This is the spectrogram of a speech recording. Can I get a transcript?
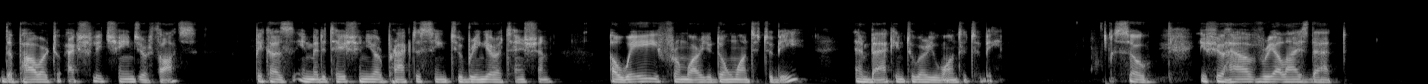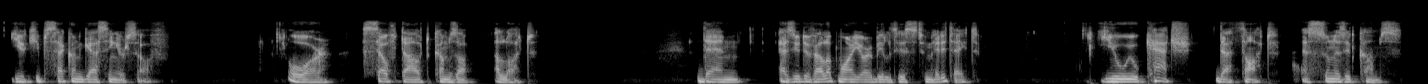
the power to actually change your thoughts because in meditation you're practicing to bring your attention away from where you don't want it to be and back into where you want it to be. So, if you have realized that you keep second guessing yourself or self doubt comes up a lot, then as you develop more your abilities to meditate, you will catch that thought as soon as it comes.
